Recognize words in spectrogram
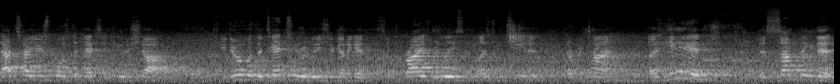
That's how you're supposed to execute a shot. If you do it with a tension release, you're going to get surprise release unless you cheat it every time. A hinge is something that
